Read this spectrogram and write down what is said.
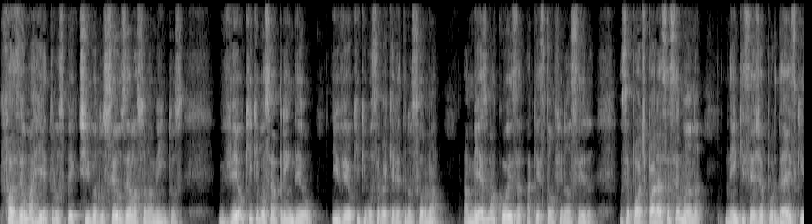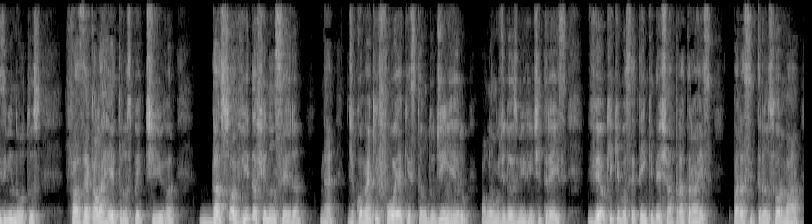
fazer uma retrospectiva dos seus relacionamentos, ver o que, que você aprendeu e ver o que, que você vai querer transformar. A mesma coisa a questão financeira. Você pode parar essa semana, nem que seja por 10, 15 minutos, fazer aquela retrospectiva da sua vida financeira, né, de como é que foi a questão do dinheiro ao longo de 2023, ver o que, que você tem que deixar para trás para se transformar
